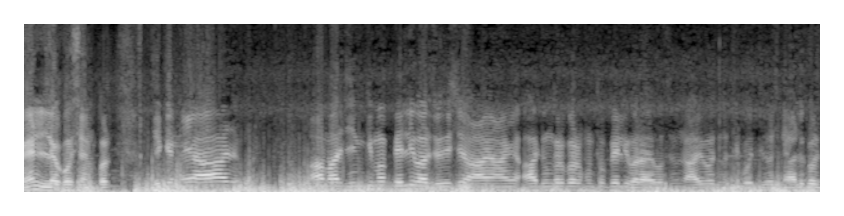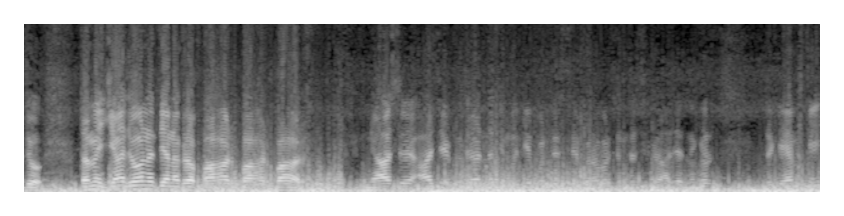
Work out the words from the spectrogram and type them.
મેન લોકેશન પર. જે કે મેં આ આ મારી જિંદગીમાં પહેલી વાર જોઈ છે. આ ડુંગર પર હું તો પહેલી વાર આવ્યો છું આવ્યો જ નથી કોઈ દિવસ. હાલ કરજો, તમે જ્યાં જાઓ ને ત્યાં નકરા પહાડ પહાડ પહાડ. ને આ છે આ છે ગુજરાત નથી મધ્યપ્રદેશ છે, બરાબર? ચંદ્રશેખર આઝાદનગર જે કે એમપી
